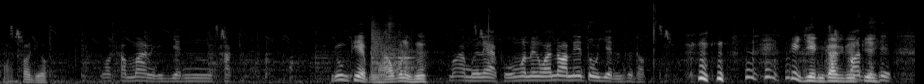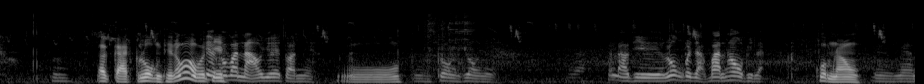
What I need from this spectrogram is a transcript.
ถ้าเข้าเดียวว่าคำมานี่ก็เย็นพักยุ่งเทียบหนาวบ่ล่ะมามือแรกผมวันนึงว่านอนในตู้เย็นสุดดอกก็เย็นกันพอดีดีๆ อากาศโล่งเท่เนาะว่าเทียติบกับว่าหนาวอยู่ในตอนเนี้ยโอ้อืมช่วงช่วงนี้มันหนาวที่ลงไปจากบ้านเฮาพี่แหละควบหนาวเออแมน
